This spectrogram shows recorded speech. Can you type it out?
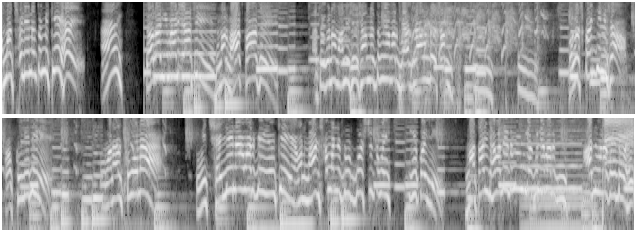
আমার ছেলে না তুমি কে হে? হ্যাঁ? চলো কি বাড়ি আছি তোমার ভাত খাওয়া আছে। এতগুলো মানুষের সামনে তুমি আমার ব্যাকগ্রাউন্ডে সব খরচ করে দিলে সব সব খুলে দিলে। তোমার আর ছুবো না। তুমি ছেলে না আমার কে আমার মান সম্মান গোষ্ঠী তুমি ইয়ে করলে। মাতাল ঝামাতে তুমি এখন আবার আদমনা করে দেবে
